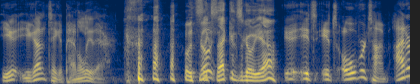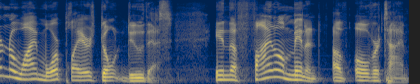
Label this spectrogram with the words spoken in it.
you, you got to take a penalty there. With No, six seconds ago, yeah. It- It's it's overtime. I don't know why more players don't do this. In the final minute of overtime,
